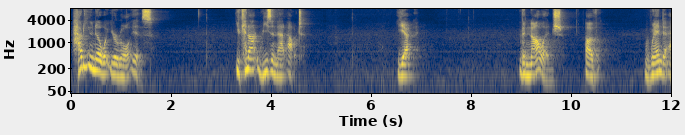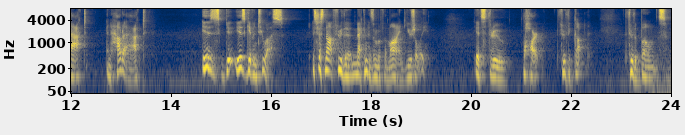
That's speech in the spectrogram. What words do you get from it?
How do you know what your role is? You cannot reason that out. Yet, the knowledge of when to act and how to act is, is given to us. It's just not through the mechanism of the mind, usually. It's through the heart, through the gut, through the bones.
